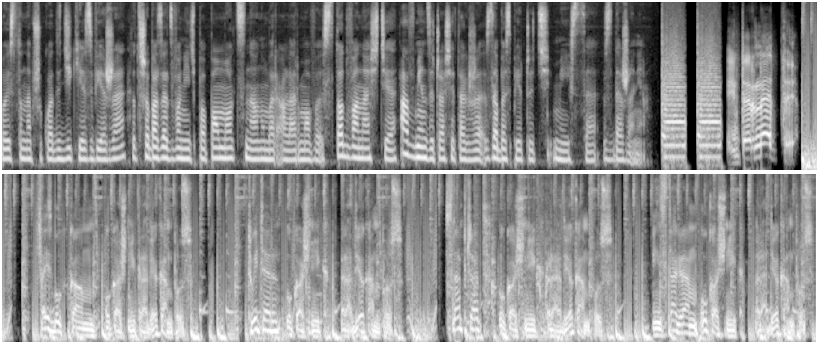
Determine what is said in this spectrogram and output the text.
bo jest to na przykład dzikie zwierzę, to trzeba zadzwonić po pomoc na numer alarmowy 112, a w międzyczasie także zabezpieczyć miejsce zdarzenia. Internety. Facebook.com ukośnik Radiocampus. Twitter ukośnik Radiocampus. Snapchat ukośnik Radiocampus. Instagram ukośnik Radiocampus.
